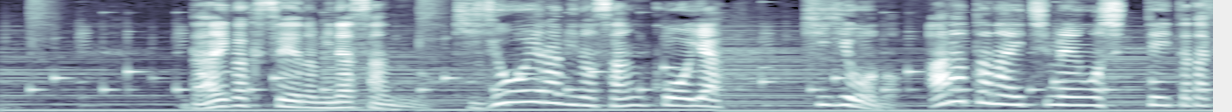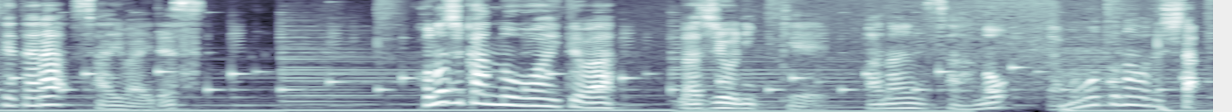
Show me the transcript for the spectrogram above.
大学生の皆さんの企業選びの参考や企業の新たな一面を知っていただけたら幸いです。この時間のお相手はラジオ日経アナウンサーの山本直でした。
